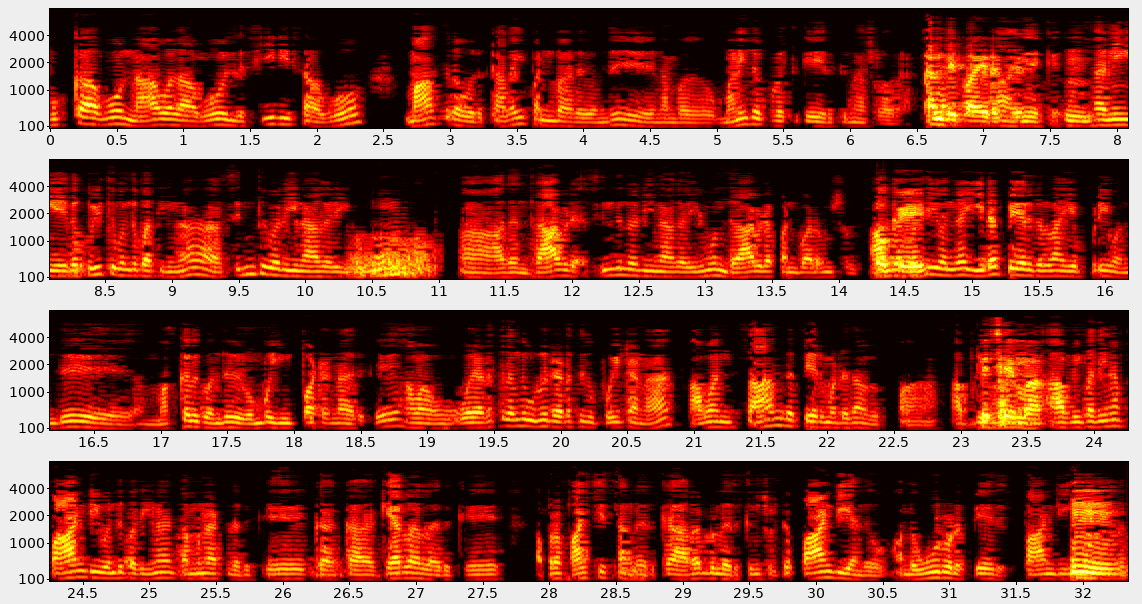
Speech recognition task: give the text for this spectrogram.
புக்காவோ நாவலாவோ இல்ல சீரீஸாவோ மாத்துற ஒரு கலை பண்பாடு வந்து நம்ம மனித குலத்துக்கே இருக்குன்னு நான் சொல்றேன் கண்டிப்பா இருக்கு. நீங்க இத குறித்து வந்து பாத்தீங்கன்னா சிந்து வழி நாகரிகமும் அதன் திராவிட சிந்து வழி நாகரிகமும் திராவிட பண்பாடும் சொல்லி அதை. பத்தி வந்து இடப்பெயர்கள்லாம் எப்படி வந்து மக்களுக்கு வந்து ரொம்ப இம்பார்ட்டன்டா இருக்கு அவன் ஒரு இடத்துல இருந்து இன்னொரு இடத்துக்கு போயிட்டானா அவன் சார்ந்த பேர் மட்டும் தான் வைப்பான் அப்படி. அப்படி பாத்தீங்கன்னா பாண்டி வந்து பாத்தீங்கன்னா தமிழ்நாட்டுல இருக்கு கேரளால இருக்கு அப்புறம் பாகிஸ்தான்ல இருக்கு அரபுல இருக்குன்னு சொல்லிட்டு பாண்டி அந்த அந்த ஊரோட பேரு பாண்டி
